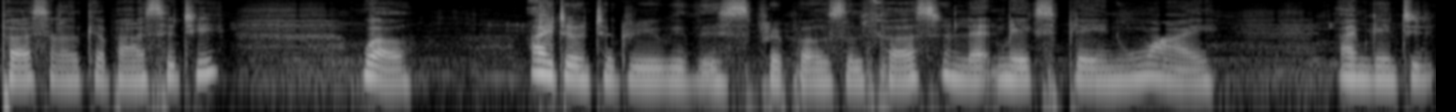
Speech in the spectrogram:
personal capacity. Well, I don't agree with this proposal first, and let me explain why. I'm going to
